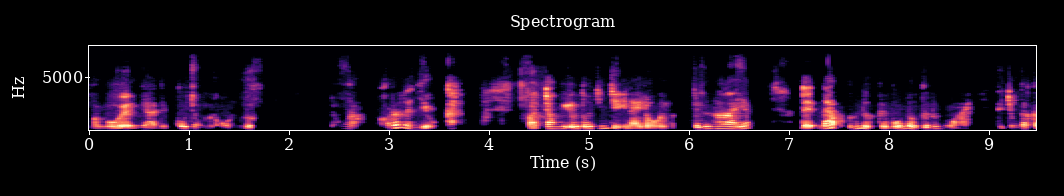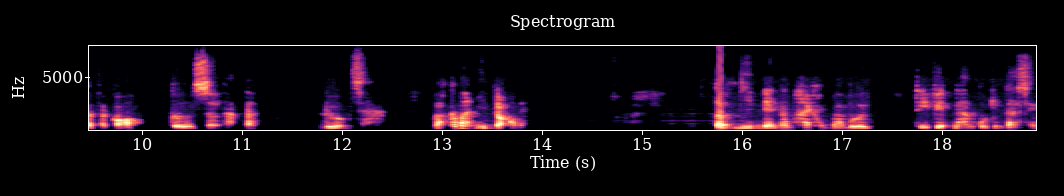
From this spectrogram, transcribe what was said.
mà ngồi ở nhà đến cô trong lỗ được. Đúng không? Có rất là nhiều cách. Và trong cái yếu tố chính trị này rồi cái thứ hai á để đáp ứng được cái vốn đầu tư nước ngoài thì chúng ta cần phải có cơ sở hạ tầng đường xá và các bạn nhìn rõ này tầm nhìn đến năm 2030 thì Việt Nam của chúng ta sẽ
